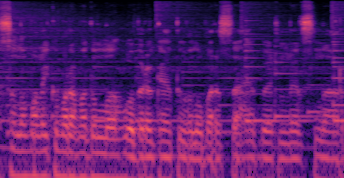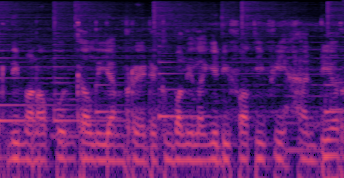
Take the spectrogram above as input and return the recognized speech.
Assalamualaikum warahmatullahi wabarakatuh. Halo para sahabat Leslar Di mana pun kalian berada kembali lagi di TV hadir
